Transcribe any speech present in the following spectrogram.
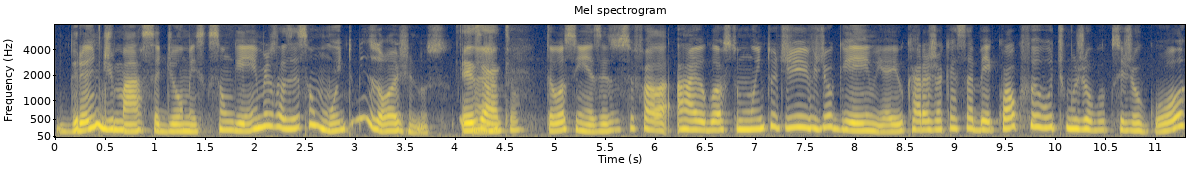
grande massa de homens que são gamers, às vezes são muito misóginos. né? Exato. Então, assim, às vezes você fala, ah, eu gosto muito de videogame. Aí o cara já quer saber qual foi o último jogo que você jogou,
